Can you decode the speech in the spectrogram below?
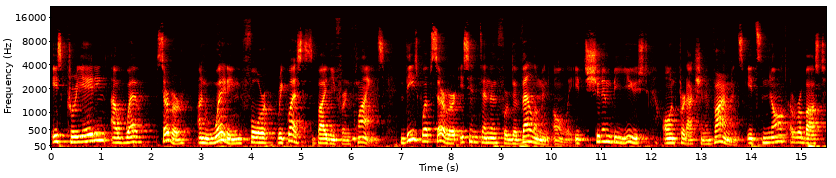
is creating a web server and waiting for requests by different clients. This web server is intended for development only. It shouldn't be used on production environments. It's not a robust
